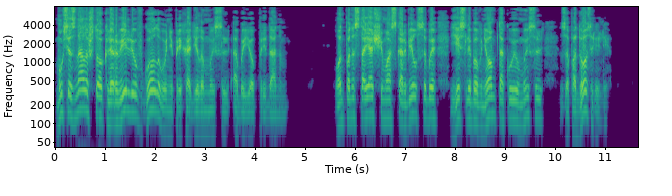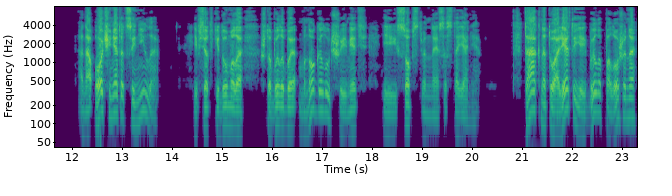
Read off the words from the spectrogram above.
Муся знала, что Клервиллю в голову не приходила мысль об ее приданом. Он по-настоящему оскорбился бы, если бы в нем такую мысль заподозрили. Она очень это ценила и все-таки думала, что было бы много лучше иметь и собственное состояние. Так на туалеты ей было положено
